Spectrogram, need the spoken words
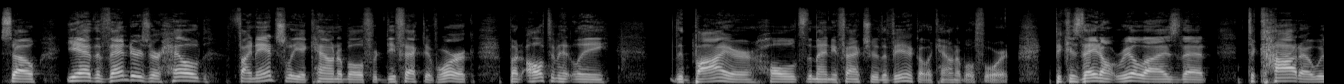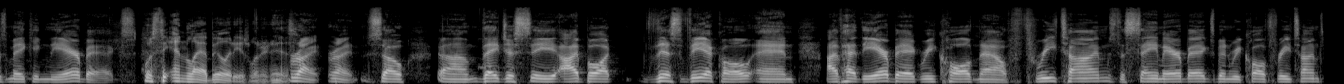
So, yeah, the vendors are held financially accountable for defective work, but ultimately. The buyer holds the manufacturer of the vehicle accountable for it because they don't realize that Takata was making the airbags. well, it's the end liability, is what it is. Right, right. So um, they just see I bought this vehicle and I've had the airbag recalled now three times. The same airbag's been recalled three times.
